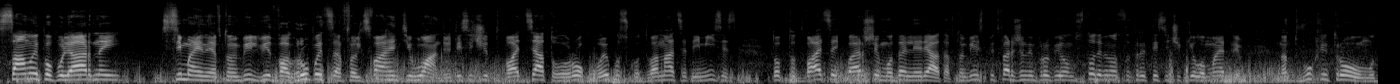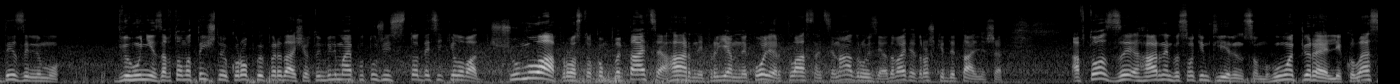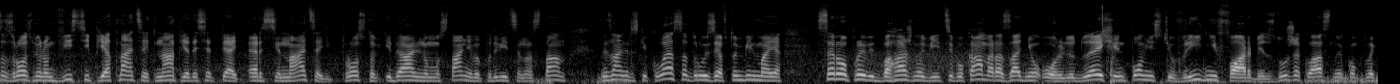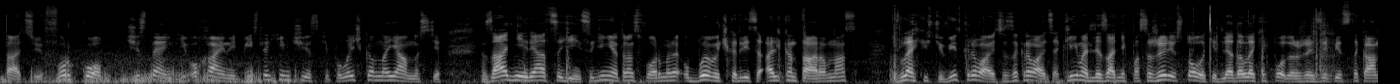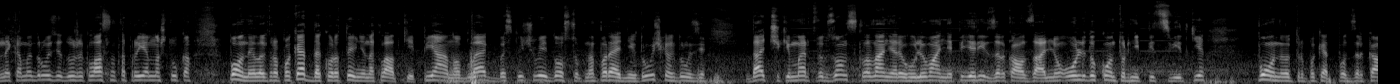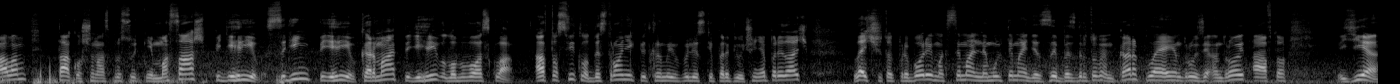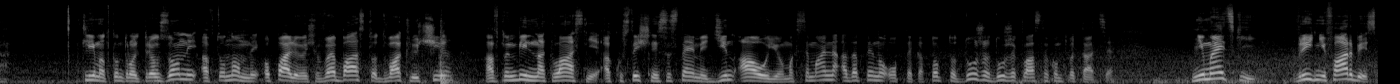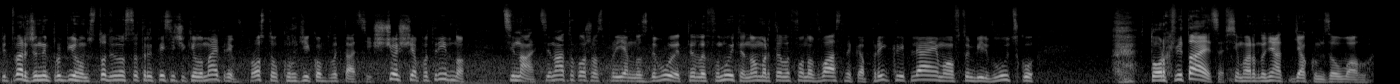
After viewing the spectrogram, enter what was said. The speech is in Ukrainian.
Самий популярний сімейний автомобіль від ВАГ групи це Volkswagen Tiguan 2020 року випуску, 12 місяць, тобто 21 модельний ряд. Автомобіль з підтвердженим пробігом 193 тисячі кілометрів на двохлітровому дизельному двигуні з автоматичною коробкою передач. Автомобіль має потужність 110 кВт. Чумова просто комплектація, гарний, приємний колір, класна ціна, друзі. А давайте трошки детальніше. Авто з гарним високим кліренсом, гума Pirelli, колеса з розміром 215 на 55 R17, просто в ідеальному стані. Ви подивіться на стан. Дизайнерські колеса, друзі. Автомобіль має сервопривід багажного відсіку, камера заднього огляду. До речі, він повністю в рідній фарбі з дуже класною комплектацією. Форкоп, чистенький, охайний, після хімчистки, поличка в наявності, задній ряд сидінь, сидіння трансформери, обивочка, дивіться, алькантара в нас з легкістю відкриваються, закриваються. Клімат для задніх пасажирів, столики для далеких подорожей з підстаканниками, друзі. Дуже класна та приємна штука. Повний електропакет, декоративні накладки Piano Black, безключовий доступ на передніх дручках, друзі. Датчики мертвих зон, складання регулювання, підігрів зеркал заднього огляду, контурні підсвітки. Повний електропакет по дзеркалам. Також у нас присутній масаж, підігрів сидінь, підігрів керма, підігрів лобового скла. Автосвітло, дистронік, підкремові вилізки переключення передач, ледь щиток приборів, максимальне мультимедіа з бездротовим CarPlay, друзі, Android Auto. Є клімат-контроль трьохзонний, автономний опалювач Webasto, два ключі. Автомобіль на класній акустичній системі DIN Audio, максимальна адаптивна оптика, тобто дуже-дуже класна комплектація. Німецький в рідній фарбі з підтвердженим пробігом 193 тисячі кілометрів, просто в крутій комплектації. Що ще потрібно? Ціна. Ціна також вас приємно здивує. Телефонуйте, номер телефону власника, прикріпляємо автомобіль в Луцьку. Торг вітається. Всім гарного дня, дякуємо за увагу.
